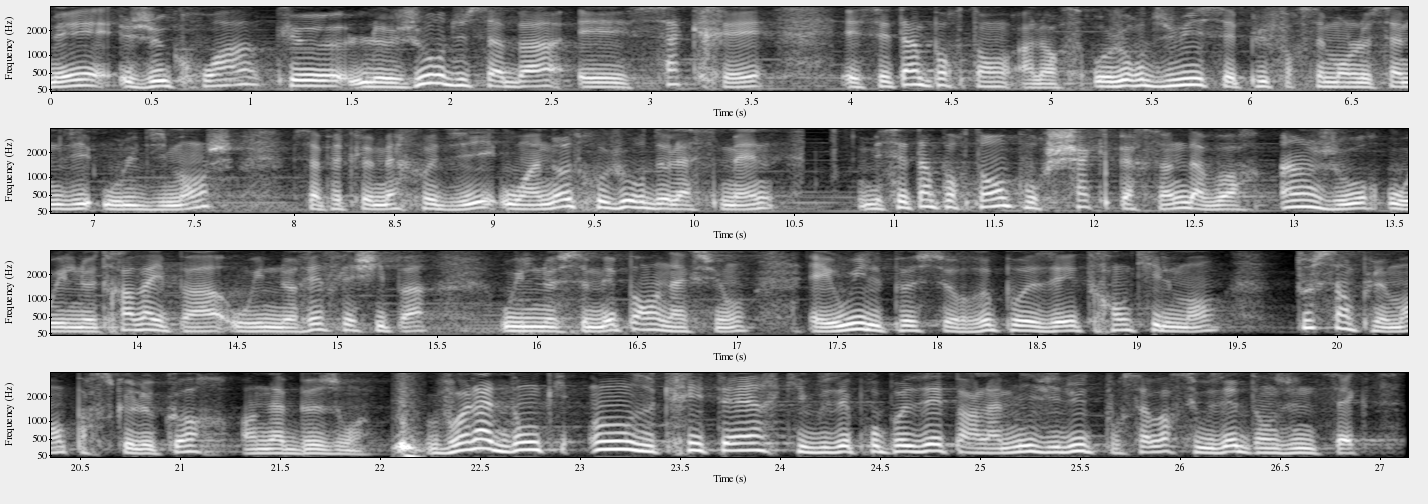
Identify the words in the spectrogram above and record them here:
mais je crois que le jour du sabbat est sacré et c'est important. Alors aujourd'hui, c'est plus forcément le samedi ou le dimanche, ça peut être le mercredi ou un autre jour de la semaine. Mais c'est important pour chaque personne d'avoir un jour où il ne travaille pas, où il ne réfléchit pas, où il ne se met pas en action et où il peut se reposer tranquillement, tout simplement parce que le corps en a besoin. Voilà donc 11 critères qui vous est proposés par la Mivilude pour savoir si vous êtes dans une secte.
